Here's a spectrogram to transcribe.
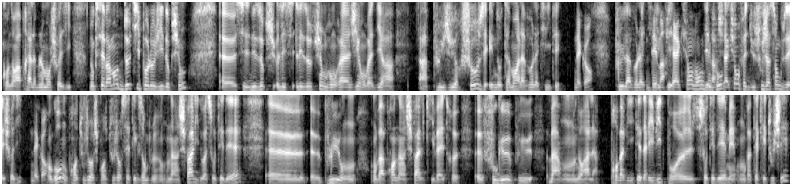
qu'on aura préalablement choisi. Donc c'est vraiment deux typologies d'options. Les options vont réagir, on va dire, à, à plusieurs choses, et notamment à la volatilité. D'accord. Plus la volatilité... Des marchés actions, donc, Des du coup marchés actions, en fait, du sous-jacent que vous avez choisi. En D'accord. gros, on prend toujours, je prends toujours cet exemple, on a un cheval, il doit sauter des haies. Euh, euh, plus on, on va prendre un cheval qui va être euh, fougueux, plus bah, on aura la probabilité d'aller vite pour euh, sauter des haies, mais on va peut-être les toucher.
